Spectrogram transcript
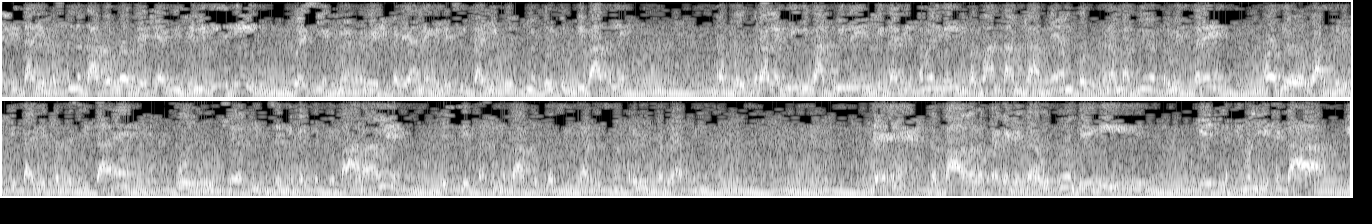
सीता जी प्रसन्नता पूर्वक जैसे अग्नि से निकली थी, वैसी अग्नि में प्रवेश कर जाने के लिए सीता जी को इसमें कोई दुख की बात नहीं और कोई बुरा लगने की बात भी नहीं। सीता जी समझ गई कि भगवान राम चाहते हैं हमको फिर अग्नि में प्रवेश करें और जो वास्तविक सीता जी सत्य सीता है वो रूप से अग्नि से निकल करके बाहर आवे इसलिए प्रसन्नता पूर्वक सीता जी उसमें प्रवेश कर जाते हैं। तो पावक प्रकट कर तुम्हें देगी ये लक्ष्मण जी से कहा कि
